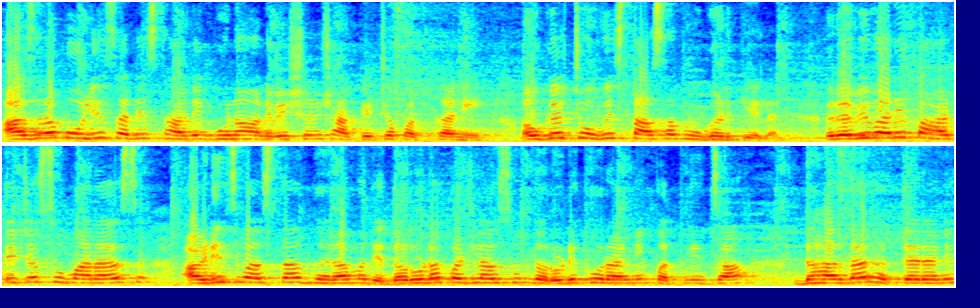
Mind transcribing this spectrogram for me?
आजरा पोलीस आणि स्थानिक गुन्हा अन्वेषण शाखेच्या पथकाने अवघ्या चोवीस तासात उघड केलाय. रविवारी पहाटेच्या सुमारास अडीच वाजता घरामध्ये दरोडा पडला असून दरोडेखोरांनी पत्नीचा धारदार हत्याराने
